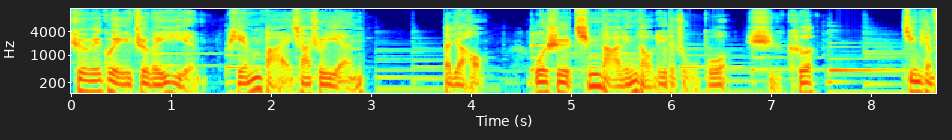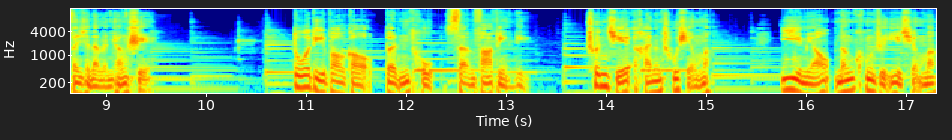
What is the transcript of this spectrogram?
学为贵，知为引，品百家之言。大家好，我是清大领导力的主播许科。今天分享的文章是：多地报告本土散发病例，春节还能出行吗？疫苗能控制疫情吗？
